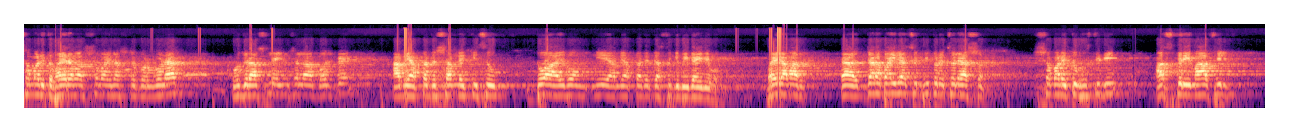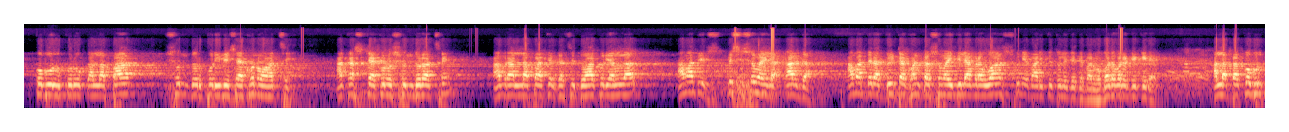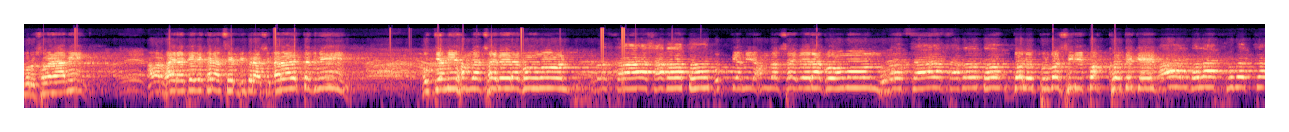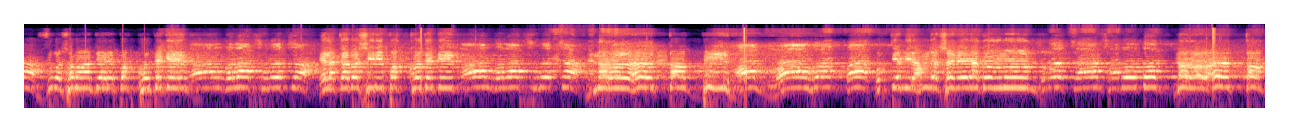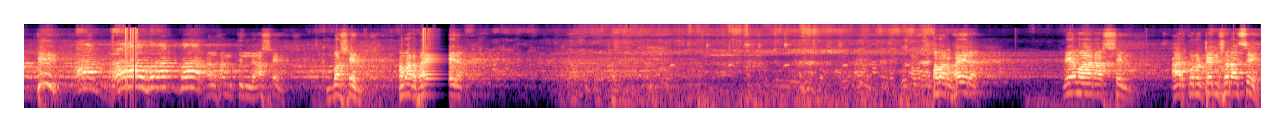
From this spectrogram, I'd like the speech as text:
সম্মানিত ভাইরা আমার সময় নষ্ট করব না। হুজুর আসলে ইনশাল্লাহ বসবে। আমি আপনাদের সামনে কিছু দোয়া এবং নিয়ে আমি আপনাদের কাছ থেকে বিদায় নেব। ভাইরা আমার যারা বাইরে আছেন, ভিতরে চলে আসুন। সম্মানিত উপস্থিতি, আজকের এই মাহফিল কবুল করুক আল্লাহ পাক। সুন্দর পরিবেশ এখনও আছে। আকাশটা এখনও সুন্দর আছে। আমরা আল্লাহ পাকের কাছে দোয়া করি, আল্লাহ, আমাদের বেশি সময় না আর আমাদের আর দুইটা ঘণ্টা সময় দিলে আমরা ওয়াজ শুনে বাড়িতে চলে যেতে পারব। বড় বড় টিকিট আল্লাহ পাক কবুল করো সবাই আমি আমার ভাইরা যে যেখানে আছেন ভিতরে আছেন নারায়ণ তাকবীর মুফতি আমির হামজা সাহেবের আগমন পক্ষ থেকে। যুব সমাজের পক্ষ থেকে। গোলাপ শুভেচ্ছা। এলাকাবাসীর পক্ষ থেকে লাল গোলাপ শুভেচ্ছা। তাকবীর। আল্লাহু আকবার। মুফতি আমির হামজা সাহেবের আগমন। শুভেচ্ছা স্বাগতম। তাকবীর। আল্লাহু আকবার। আলহামদুলিল্লাহ আসেন বসেন আমার ভাইয়েরা। আমার ভাইয়েরা মেহমান আসছেন আর কোনো টেনশন আছে?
